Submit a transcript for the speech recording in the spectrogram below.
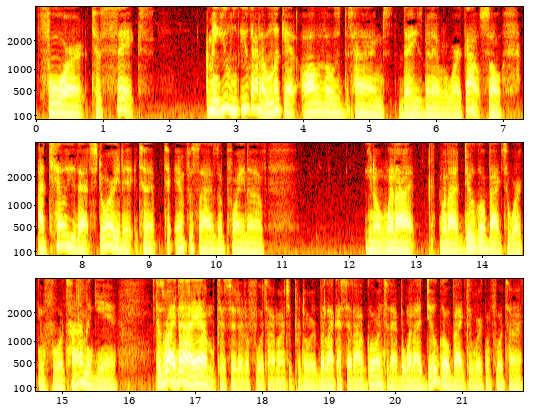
4 to 6. I mean, you you got to look at all of those times that he's been able to work out. So I tell you that story to to to emphasize the point of, you know, when I when I do go back to working full time again, because right now I am considered a full time entrepreneur, but like I said, I'll go into that. But when I do go back to working full time,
